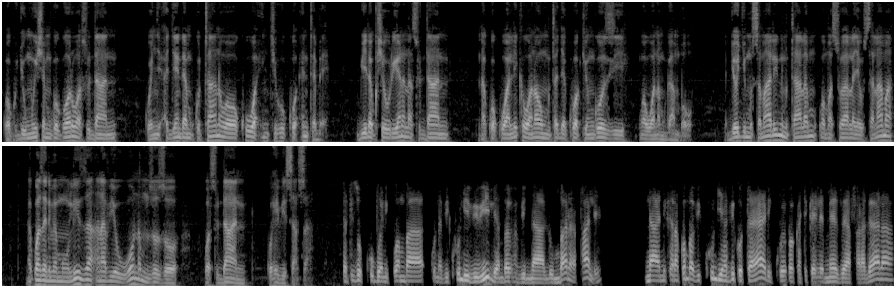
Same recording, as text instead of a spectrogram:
kwa kujumuisha mgogoro wa Sudan kwenye ajenda ya mkutano wa wakuu wa nchi huko Entebbe bila kushauriana na Sudan na kwa kualika wanaomtaja kuwa kiongozi wa wanamgambo. George Musamali ni mtaalamu wa masuala ya usalama, na kwanza nimemuuliza anavyouona mzozo wa Sudan kwa hivi sasa. Tatizo kubwa ni kwamba kuna vikundi viwili ambavyo vinalumbana pale, na ni kana kwamba vikundi haviko tayari kuwekwa katika ile meza ya faragana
